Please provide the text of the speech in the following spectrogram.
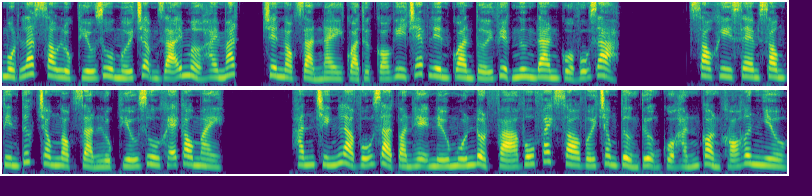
Một lát sau lục thiếu du mới chậm rãi mở hai mắt, trên ngọc giản này quả thực có ghi chép liên quan tới việc ngưng đan của vũ giả. Sau khi xem xong tin tức trong ngọc giản lục thiếu du khẽ cau mày. Hắn chính là vũ giả toàn hệ nếu muốn đột phá vũ phách so với trong tưởng tượng của hắn còn khó hơn nhiều.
